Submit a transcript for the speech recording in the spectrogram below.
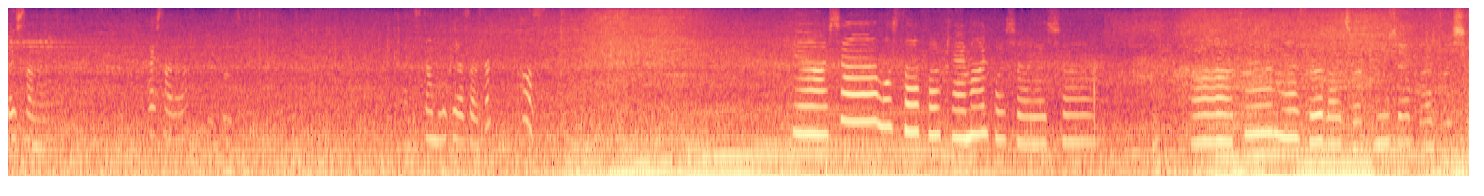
Beş tane. Kaç tane İstanbul'a kıyaslarsak az. Yaşa Mustafa Kemal Paşa yaşa. Adın yazılacak mücevher taşa.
